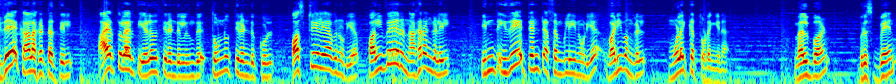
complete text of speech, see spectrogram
இதே காலகட்டத்தில் ஆயிரத்தி தொள்ளாயிரத்தி எழுபத்தி ரெண்டிலிருந்து தொண்ணூற்றி ரெண்டுக்குள் ஆஸ்திரேலியாவினுடைய பல்வேறு நகரங்களில் இந்த இதே டென்ட் அசம்பிளியினுடைய வடிவங்கள் முளைக்கத் தொடங்கின. Melbourne Brisbane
